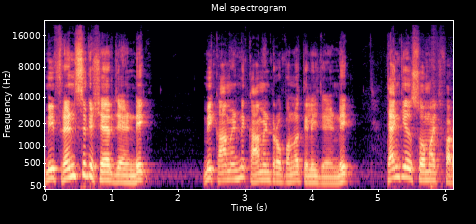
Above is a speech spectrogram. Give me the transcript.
మీ ఫ్రెండ్స్కి షేర్ చేయండి. మీ కామెంట్ని కామెంట్ రూపంలో తెలియజేయండి. Thank you so much for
